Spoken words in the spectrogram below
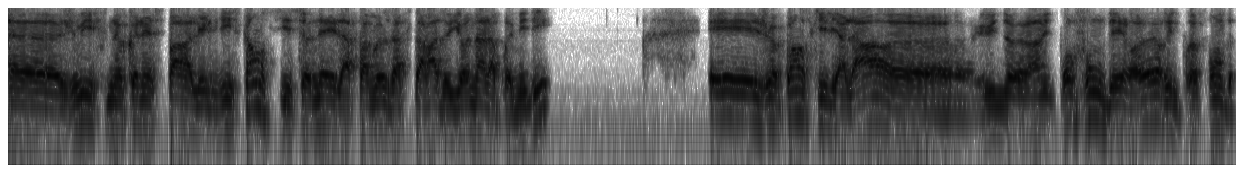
euh, juifs ne connaissent pas l'existence, si ce n'est la fameuse Haftara de Yona l'après-midi. Et je pense qu'il y a là euh, une profonde erreur, une profonde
